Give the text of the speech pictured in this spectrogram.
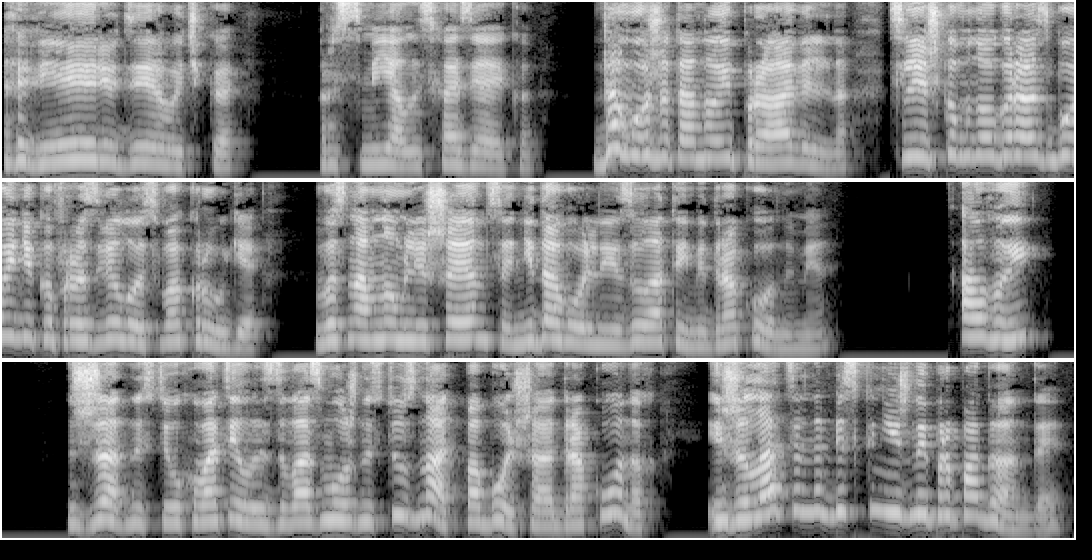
«Верю, девочка», — рассмеялась хозяйка. «Да может, оно и правильно. Слишком много разбойников развелось в округе. В основном лишенцы, недовольные золотыми драконами». «А вы?» С жадностью ухватилась за возможность узнать побольше о драконах и желательно без книжной пропаганды.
